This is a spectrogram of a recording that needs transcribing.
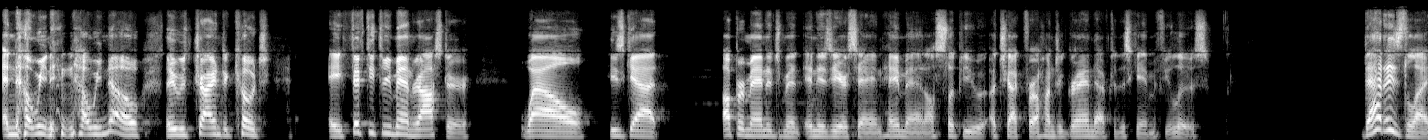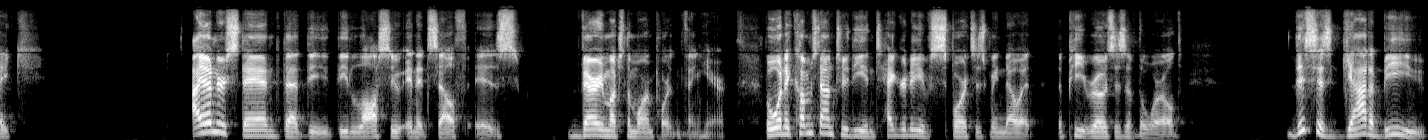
And now we now we know that he was trying to coach a 53 man roster while he's got upper management in his ear saying, "Hey man, I'll slip you a check for a hundred grand after this game if you lose." That is like, I understand that the the lawsuit in itself is very much the more important thing here, but when it comes down to the integrity of sports as we know it, the Pete Roses of the world, this has got to be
